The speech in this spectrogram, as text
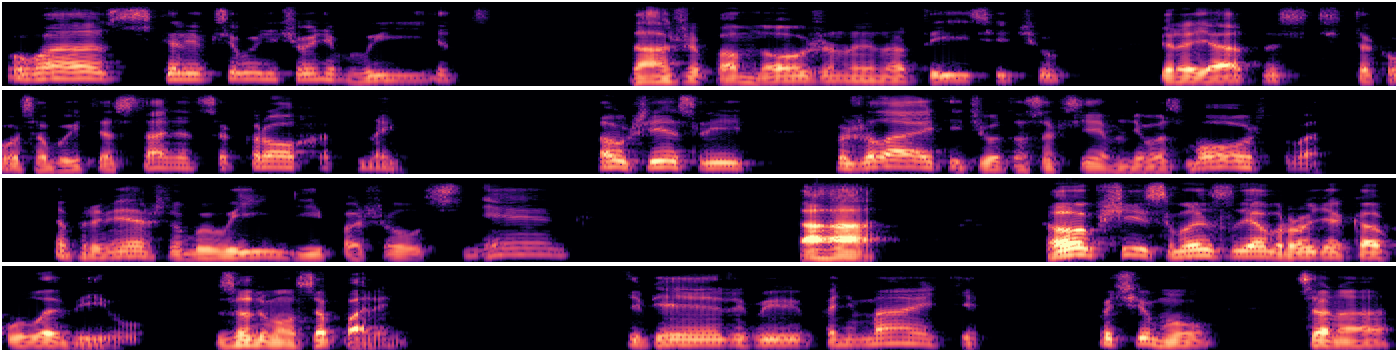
у вас, скорее всего, ничего не выйдет даже помноженное на тысячу, вероятность такого события останется крохотной. А уж если пожелаете чего-то совсем невозможного, например, чтобы в Индии пошел снег... Ага, общий смысл я вроде как уловил, задумался парень. Теперь вы понимаете, почему цена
